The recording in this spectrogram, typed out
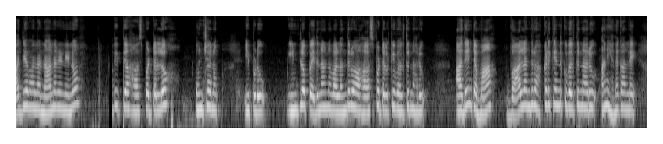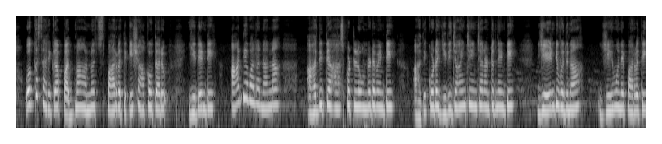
ఆద్య వాళ్ళ నాన్నని నేను ఆదిత్య హాస్పిటల్లో ఉంచాను. ఇప్పుడు ఇంట్లో పెదనాన్న వాళ్ళందరూ ఆ హాస్పిటల్కి వెళ్తున్నారు. అదేంటమ్మా? వాళ్ళందరూ అక్కడికి ఎందుకు వెళ్తున్నారు? అని అనగానే ఒక్కసారిగా పద్మ అన్న పార్వతికి షాక్ అవుతారు. ఇదేంటి? ఆద్య వాళ్ళ నాన్న ఆదిత్య హాస్పిటల్లో ఉండడం ఏంటి అది కూడా ఇది జాయిన్ చేయించానంటుందేంటి? ఏంటి వదినా? ఏమోనే పార్వతి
